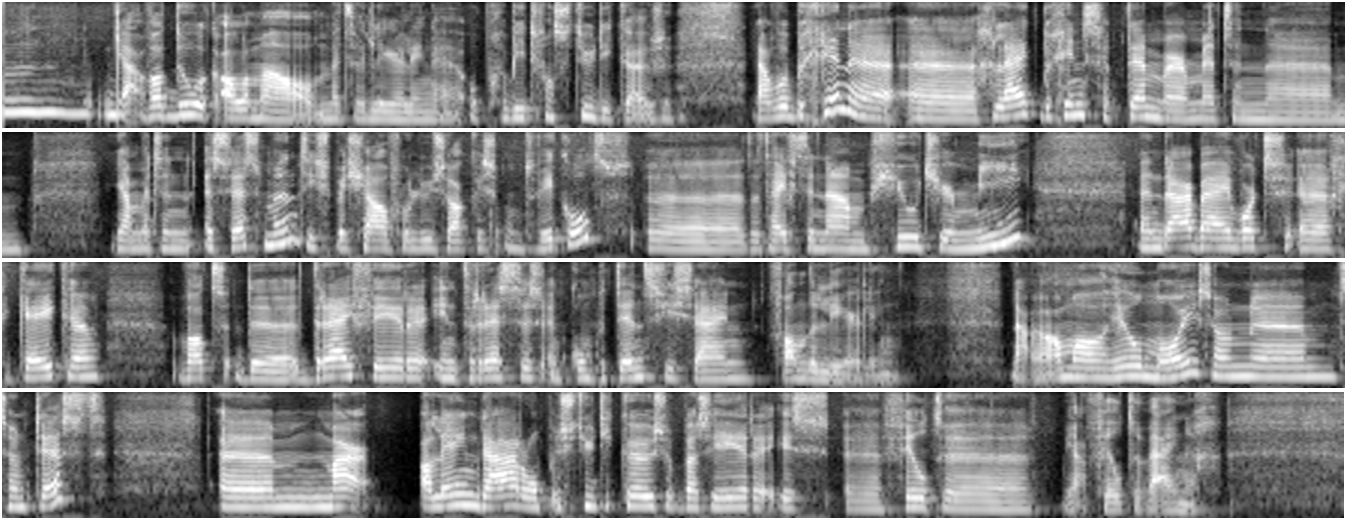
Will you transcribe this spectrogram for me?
ja, wat doe ik allemaal met de leerlingen op gebied van studiekeuze? Nou, we beginnen eh, gelijk begin september met een, ehm, ja, met een assessment die speciaal voor Luzak is ontwikkeld. Eh, dat heeft de naam Future Me. En daarbij wordt gekeken wat de drijfveren, interesses en competenties zijn van de leerling. Nou, allemaal heel mooi, zo'n ehm, zo'n test. Ehm, maar alleen daarop een studiekeuze baseren is eh, veel, te, ja, veel te weinig.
